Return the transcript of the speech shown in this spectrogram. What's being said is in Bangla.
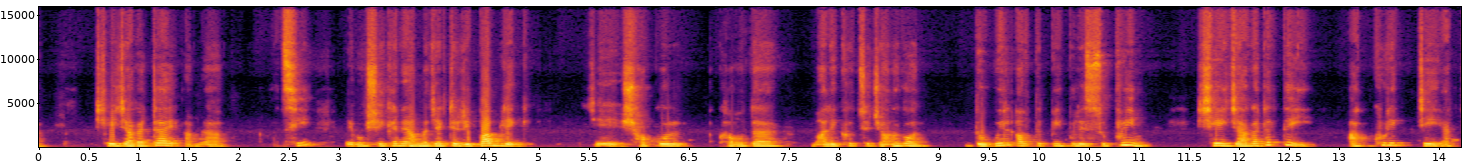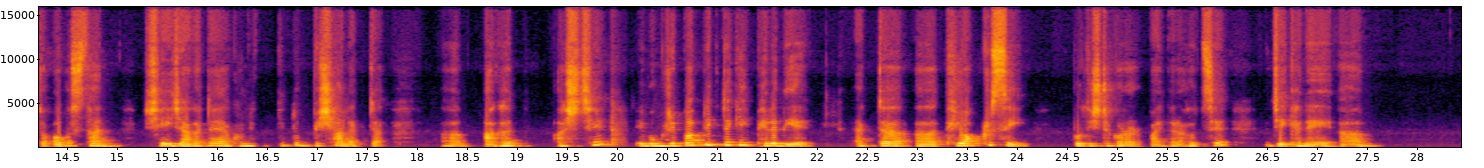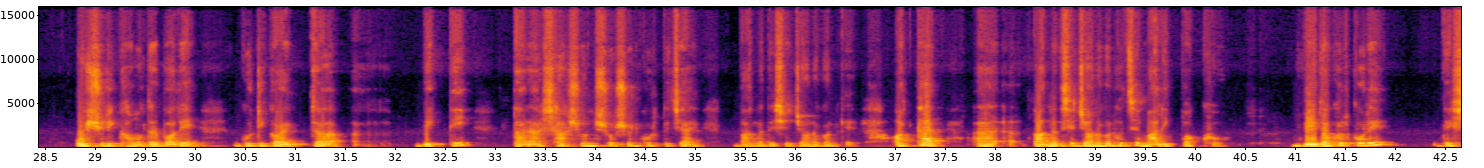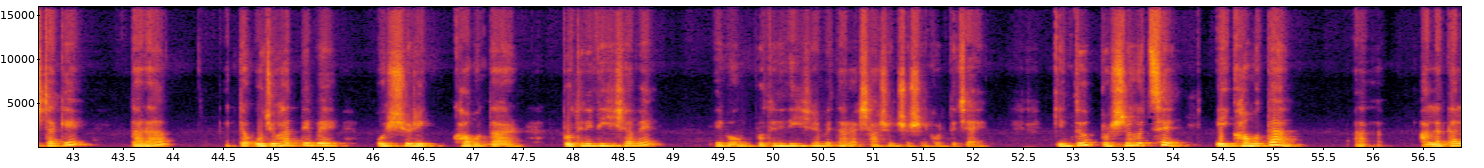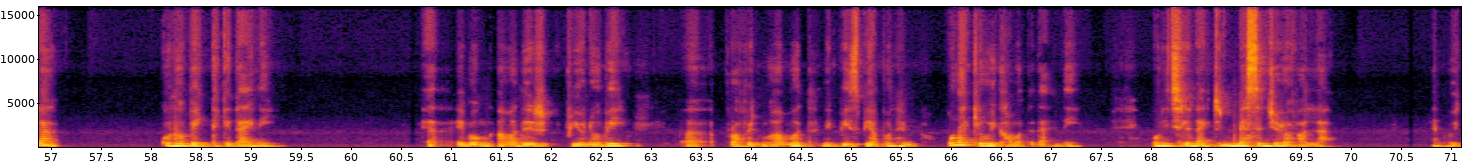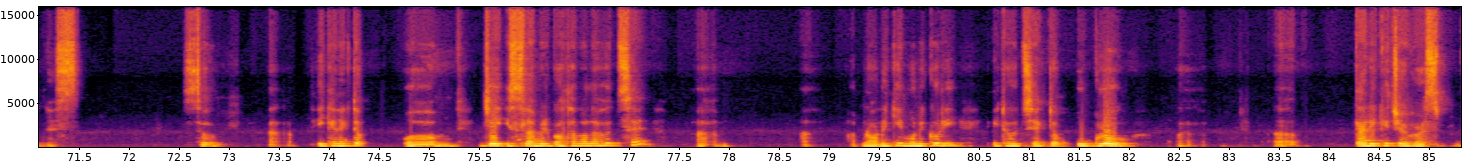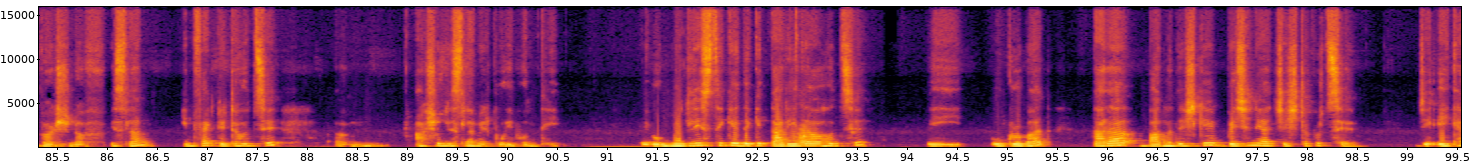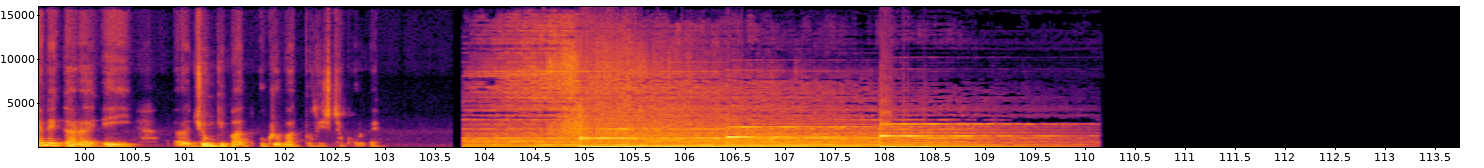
সেই জায়গাটায় আমরা আছি এবং সেখানে আমরা যে একটা রিপাবলিক যে সকল ক্ষমতার মালিক হচ্ছে জনগণ, the will of the people is supreme সেই জায়গাটাতেই আক্ষরিক যে একটা অবস্থান, সেই জায়গাটায় এখন কিন্তু বিশাল একটা আঘাত আসছে এবং রিপাবলিকটাকে ফেলে দিয়ে একটা theocracy প্রতিষ্ঠা করার পায়তারা হচ্ছে। যেখানে ঐশ্বরিক ক্ষমতার বলে গুটি কয়েকটা ব্যক্তি তারা শাসন শোষণ করতে চায় বাংলাদেশের জনগণকে। অর্থাৎ বাংলাদেশের জনগণ হচ্ছে মালিক পক্ষ। বেদখল করে দেশটাকে তারা একটা অজুহাত দেবে ঐশ্বরিক ক্ষমতার প্রতিনিধি হিসাবে এবং প্রতিনিধি হিসাবে তারা শাসন শোষণ করতে চায়। কিন্তু প্রশ্ন হচ্ছে, এই ক্ষমতা আল্লাহ তাআলা কোন ব্যক্তিকে দেয়নি। এবং আমাদের প্রিয় নবী প্রফেট মুহাম্মদ পিস বি আপন হিম উনাকেও এই ক্ষমতা দেননি। উনি ছিলেন একজন messenger of Allah and witness. So এখানে একটা যে ইসলামের কথা বলা হচ্ছে আমরা অনেকেই মনে করি এটা হচ্ছে একটা উগ্র uh uh caricature vers version of Islam. In fact এটা হচ্ছে আসল ইসলামের পরিপন্থী। এবং মিডল ইস্ট থেকে এদেরকে তাড়িয়ে দেওয়া হচ্ছে এই উগ্রবাদ। তারা বাংলাদেশকে বেছে নেওয়ার চেষ্টা করছে যে এখানে তারা এই জঙ্গিবাদ, উগ্রবাদ প্রতিষ্ঠা করবে।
